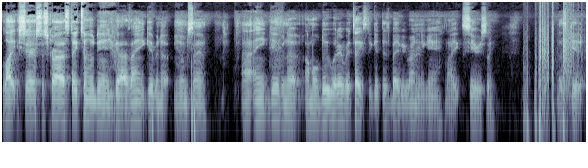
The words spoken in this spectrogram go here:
Like, share, subscribe. Stay tuned in, you guys. I ain't giving up. You know what I'm saying? I ain't giving up. I'm to do whatever it takes to get this baby running again. Like, seriously. Let's get it.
